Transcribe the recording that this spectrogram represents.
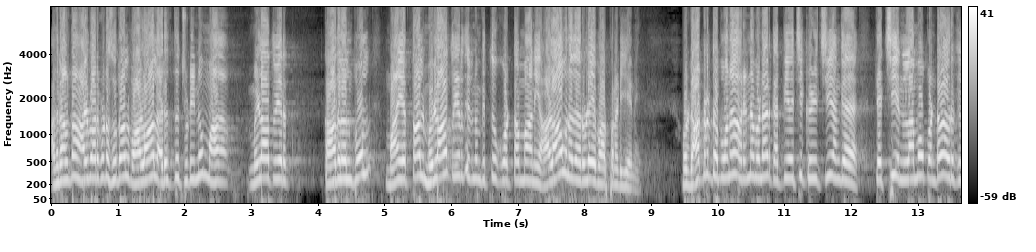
அதனால தான் ஆழ்வார் கூட சொல்றால் வாழால் அறுத்து சுடினும் மா- மிளா துயர் காதலன் போல் மாயத்தால் மிளா துயர் தின்னும் வித்து கோட்டம்மா நீ ஆளா உனது அருளையை பார்ப்பனடியேனே. ஒரு டாக்டர்கிட்ட போனால் அவர் என்ன பண்ணார்? கத்தியை வச்சு கிழிச்சு அங்கே தைச்சி எல்லாமோ பண்ணுறா அவருக்கு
